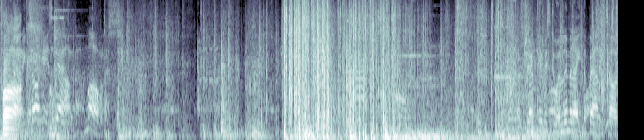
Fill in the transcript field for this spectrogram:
Fuck. Target is down. Marvelous. Objective is to eliminate the bounty target.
